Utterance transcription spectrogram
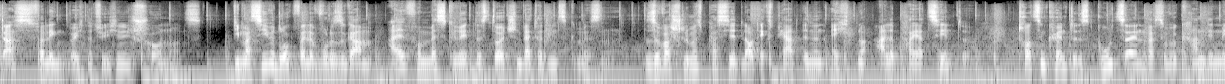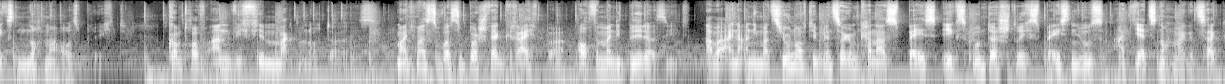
Das verlinken wir euch natürlich in den Shownotes. Die massive Druckwelle wurde sogar am All vom Messgeräten des deutschen Wetterdienstes gemessen. So was Schlimmes passiert laut ExpertInnen echt nur alle paar Jahrzehnte. Trotzdem könnte es gut sein, dass der Vulkan demnächst nochmal ausbricht. Kommt drauf an, wie viel Magma noch da ist. Manchmal ist sowas super schwer greifbar, auch wenn man die Bilder sieht. Aber eine Animation auf dem Instagram-Kanal SpaceX-Space News hat jetzt nochmal gezeigt,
